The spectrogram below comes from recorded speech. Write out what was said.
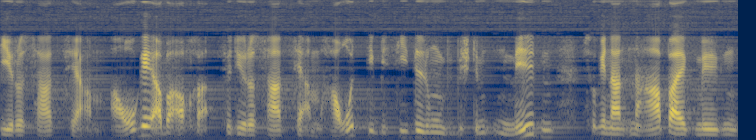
die Rosatia am Auge, aber auch für die Rosatia am Haut die Besiedelung mit bestimmten Milben, sogenannten Haarbalgmilben,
